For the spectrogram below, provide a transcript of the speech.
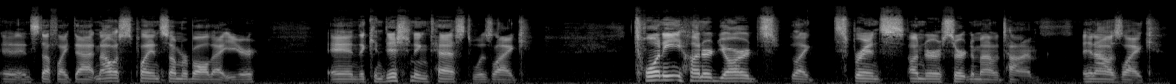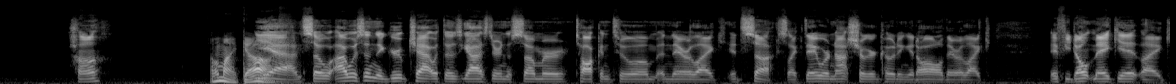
and, and stuff like that. And I was playing summer ball that year, and the conditioning test was like 20 100 yards like sprints under a certain amount of time and i was like huh? Oh my god. yeah and so i was in the group chat with those guys during the summer talking to them and they were like it sucks. Like they were not sugarcoating at all. They were like if you don't make it like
